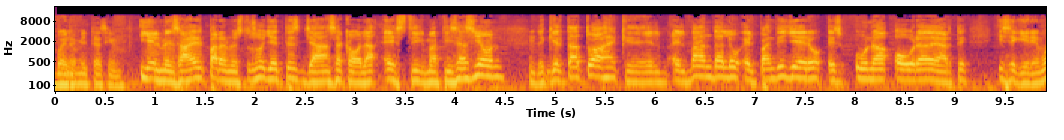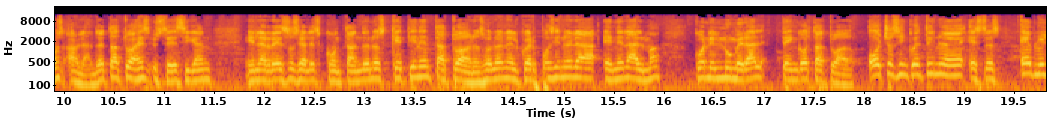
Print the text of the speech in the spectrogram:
la invitación. Y el mensaje para nuestros oyentes, ya se acabó la estigmatización de que el tatuaje, que el, el vándalo, el pandillero es una obra de arte y seguiremos hablando de tatuajes. Ustedes sigan en las redes sociales contándonos qué tienen tatuado, no solo en el cuerpo, sino en, la- en el alma, con el numeral Tengo Tatuado. 859, esto es Blue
